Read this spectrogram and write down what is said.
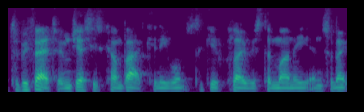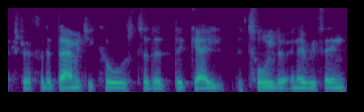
to be fair to him, Jesse's come back and he wants to give Clovis the money and some extra for the damage he caused to the, the gate, the toilet, and everything.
